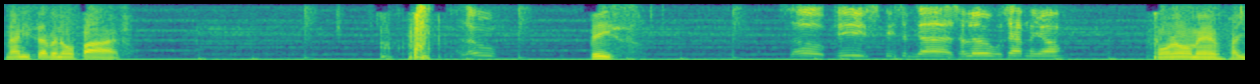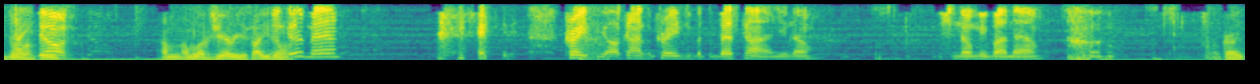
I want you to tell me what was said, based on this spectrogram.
9705. Hello. Peace. Guys. Hello. What's happening, y'all? What's going on, man? How you doing? How you doing? Peace. I'm I'm luxurious. How you doing? doing? good, man. crazy. All kinds of crazy, but the best kind, you know. You should know me by now. okay.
